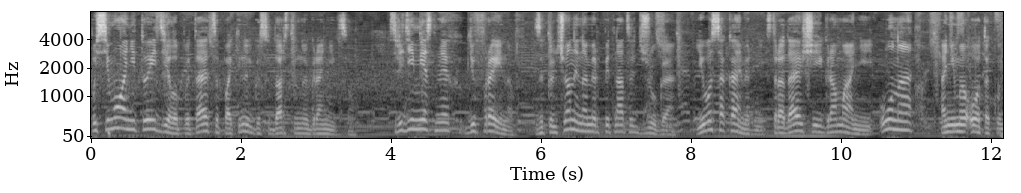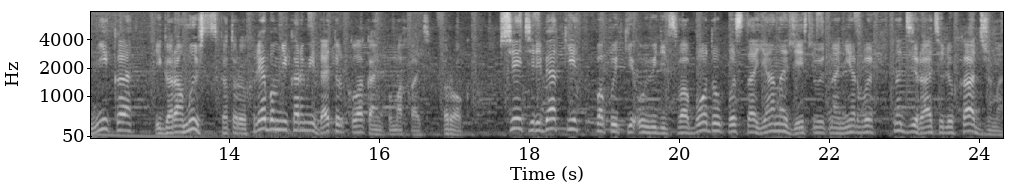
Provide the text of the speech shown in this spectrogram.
Посему они то и дело пытаются покинуть государственную границу. Среди местных дюфрейнов заключенный номер 15 Джуга, его сокамерник, страдающий игроманией Уна, аниме-отаку Ника и гора мышц, которую хлебом не корми, дай только кулаками помахать, Рок. Все эти ребятки в попытке увидеть свободу постоянно действуют на нервы надзирателю Хаджима,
